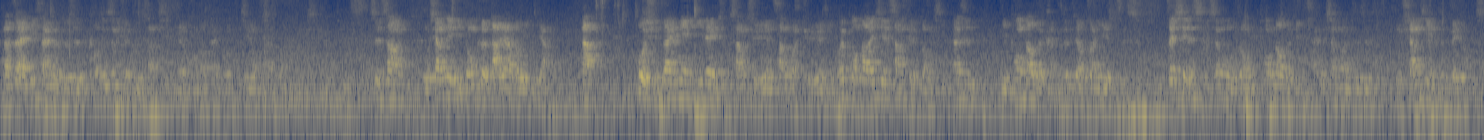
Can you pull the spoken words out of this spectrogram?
那再来第三个就是考试升学路上其实没有碰到太多金融相关的东西。事实上，我相信理工科大家都一样。那或许在念一类主商学院、商管学院，你会碰到一些商学的东西，但是你碰到的可能是比较专业知识。在现实生活中，你碰到的理财的相关知识，我相信也是非常少。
